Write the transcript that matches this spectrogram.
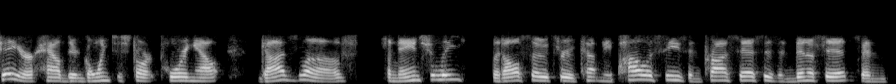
share how they're going to start pouring out God's love financially, but also through company policies and processes and benefits and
